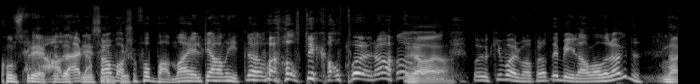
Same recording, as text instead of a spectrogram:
konstruerte Ja, det er dette i derfor han var så forbanna hele tida. Han Hitler han var alltid kald på øra! Ja, ja. Det var jo ikke varmeapparat i bilen han hadde lagd. Nei,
